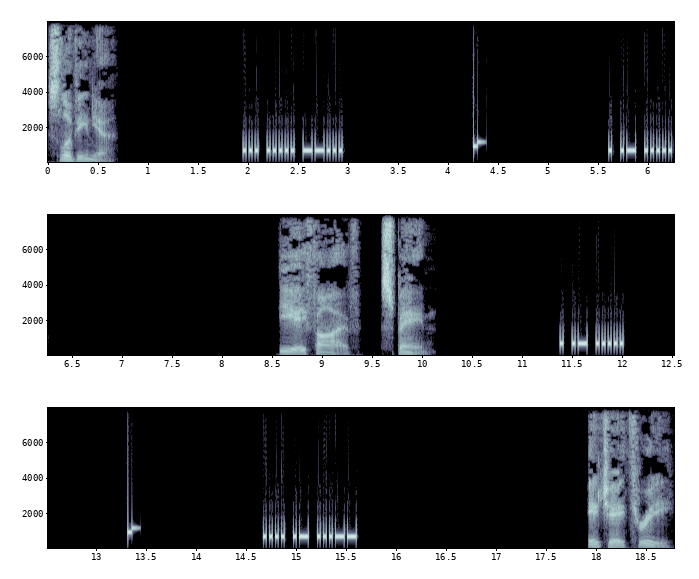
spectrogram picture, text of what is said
Slovenia. EA5, Spain. HA3,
